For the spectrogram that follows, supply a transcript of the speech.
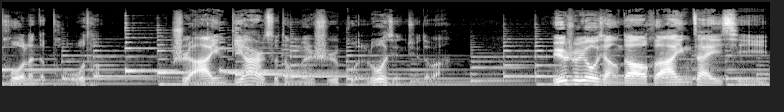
破烂的葡萄，是阿英第二次登门时滚落进去的吧？于是又想到和阿英在一起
